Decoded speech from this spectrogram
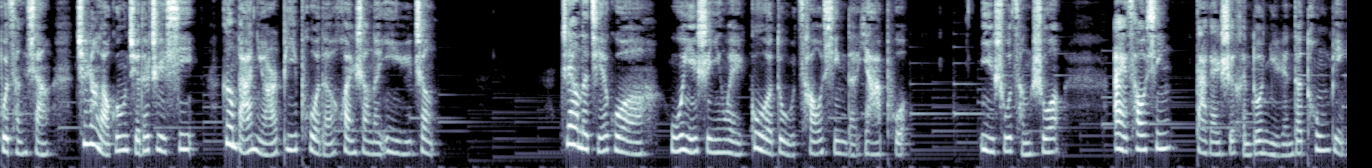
不曾想却让老公觉得窒息，更把女儿逼迫的患上了抑郁症。这样的结果，无疑是因为过度操心的压迫。一书曾说：“爱操心，大概是很多女人的通病。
